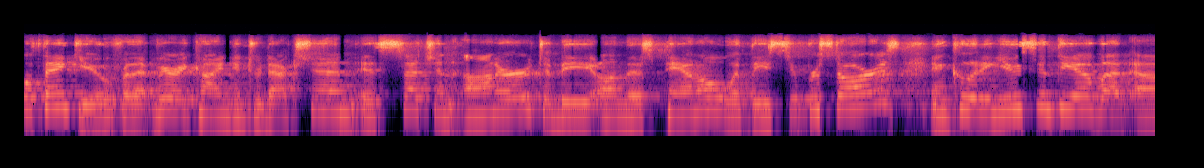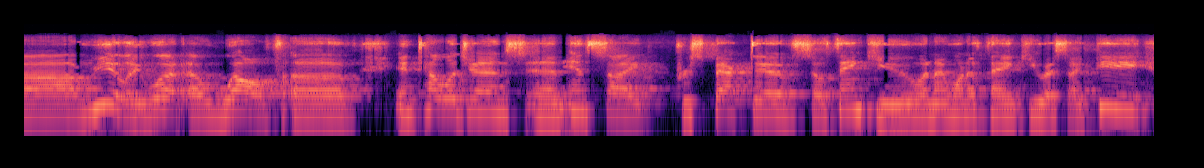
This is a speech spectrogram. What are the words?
Well, thank you for that very kind introduction. It's such an honor to be on this panel with these superstars, including you, Cynthia, but uh, really what a wealth of intelligence and insight perspective. So thank you. And I want to thank USIP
